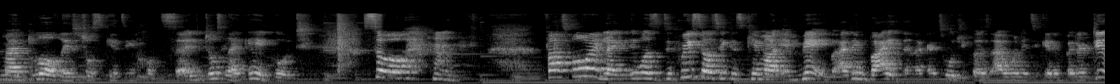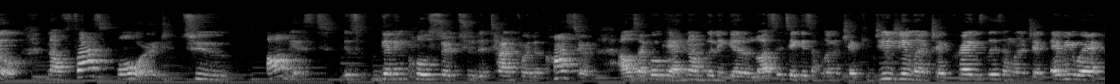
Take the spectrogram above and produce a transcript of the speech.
my blood is just getting hot. So it's just like, hey, good. So, hmm, fast forward like it was the pre-sale tickets came out in may but i didn't buy it then like i told you because i wanted to get a better deal. Now fast forward to august is getting closer to the time for the concert. I was like okay i know i'm gonna get a lot of tickets. I'm gonna check kijiji i'm gonna check craigslist i'm gonna check everywhere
